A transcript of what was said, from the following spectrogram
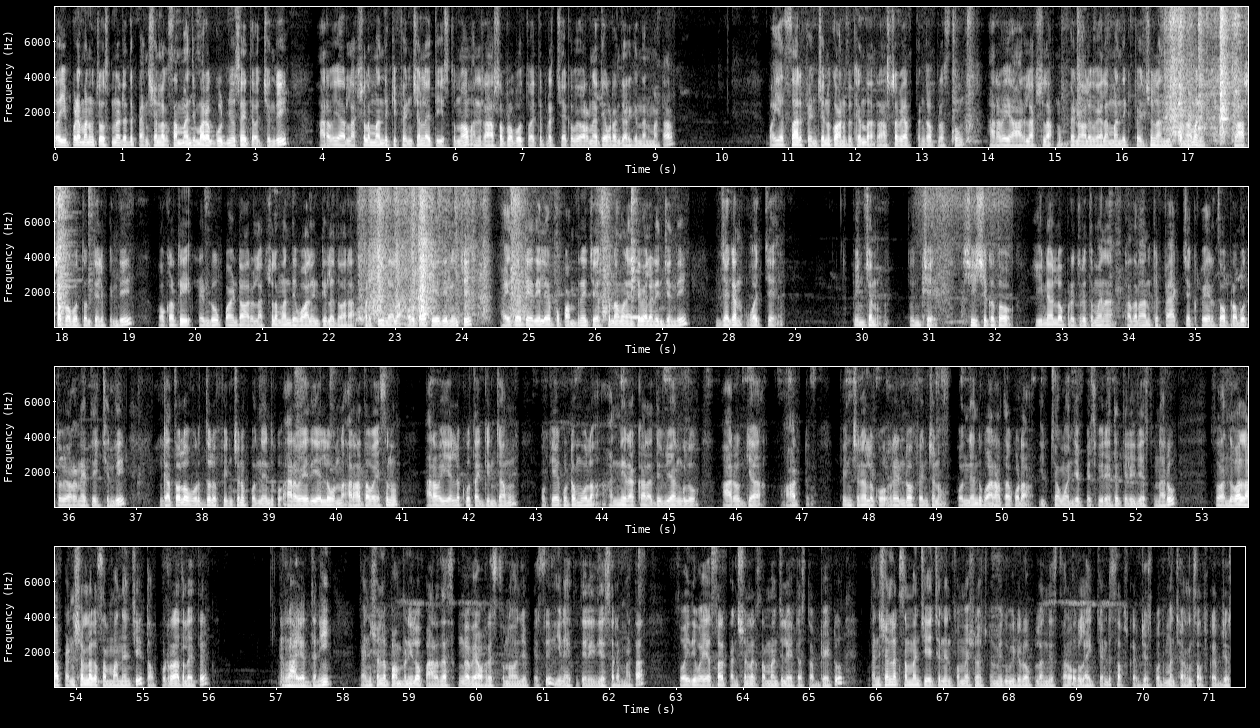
So ఇప్పుడే మనం చూసుకున్నట్లయితే పెన్షన్లకు సంబంధించి మరో గుడ్ న్యూస్ అయితే వచ్చింది. అరవై ఆరు లక్షల మందికి పెన్షన్లు అయితే ఇస్తున్నాం అని రాష్ట్ర ప్రభుత్వం అయితే ప్రత్యేక వివరణ అయితే ఇవ్వడం జరిగిందనమాట వైఎస్ఆర్ పెన్షన్ కానుక కింద రాష్ట్ర వ్యాప్తంగా ప్రస్తుతం అరవై ఆరు లక్షల ముప్పై నాలుగు వేల మందికి పెన్షన్లు అందిస్తున్నామని రాష్ట్ర ప్రభుత్వం తెలిపింది. ఒకటి రెండు పాయింట్ ఆరు లక్షల మంది వాలంటీర్ల ద్వారా ప్రతి నెల ఒకటో తేదీ నుంచి ఐదో తేదీ లేపు పంపిణీ చేస్తున్నామని అయితే వెల్లడించింది. జగన్ వచ్చే పింఛను తుంచే శీర్షికతో ఈ నెలలో ప్రచురితమైన కథనానికి ఫ్యాక్ట్ చెక్ పేరుతో ప్రభుత్వ వివరణ అయితే ఇచ్చింది. గతంలో వృద్ధులు పింఛను పొందేందుకు అరవై ఐదు ఏళ్ళు ఉన్న అర్హత వయసును అరవై ఏళ్ళకు తగ్గించాము. ఒకే కుటుంబంలో అన్ని రకాల దివ్యాంగులు ఆరోగ్య ఆర్ట్ పెన్షన్లకు రెండో పెన్షన్ పొందేందుకు అర్హత కూడా ఇచ్చాము అని చెప్పేసి వీరైతే తెలియజేస్తున్నారు. సో అందువల్ల పెన్షన్లకు సంబంధించి తప్పుడు రాతలు అయితే రాయొద్దని పెన్షన్ల పంపిణీలో పారదర్శకంగా వ్యవహరిస్తున్నాం అని చెప్పేసి ఈయన అయితే తెలియజేశారన్నమాట. సో ఇది వైఎస్ఆర్ పెన్షన్లకు సంబంధించి లేటెస్ట్ అప్డేటు. పెన్షన్లకు సంబంధించి ఏ చిన్న ఇన్ఫర్మేషన్ వచ్చినా మీకు వీడియో రూపంలో అందిస్తాను. ఒక లైక్ చేయండి సబ్స్క్రైబ్ చేసుకోవద్దు. మన ఛానల్ సబ్స్క్రైబ్ చేసుకోండి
